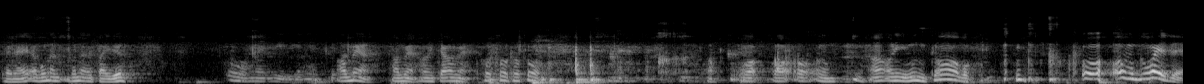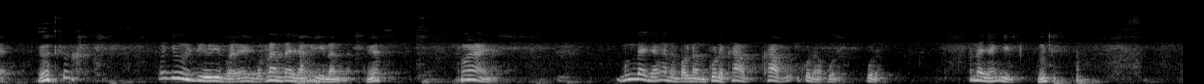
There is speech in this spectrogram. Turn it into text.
ไปไหนเอาพวกนั้นพวกนั้นไปเด้อ โอ้ไม่ดีเนี่ยเอาแม่เอาแม่เอาเจ้าแม่โทษโทษโทษโทษเอาเอาเอาเอาอันนี้มึงก็บอกโอ้มึงก็ไหวแต่ก็ยืดยืดไปบอกนั่นได้ยังอีกนั่นเนี่ยไม่มึงได้ยังอันนั้นบางนั้นพูดข้าข้าพูดอะพูดพูดอะมันได้ยังอีกไป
